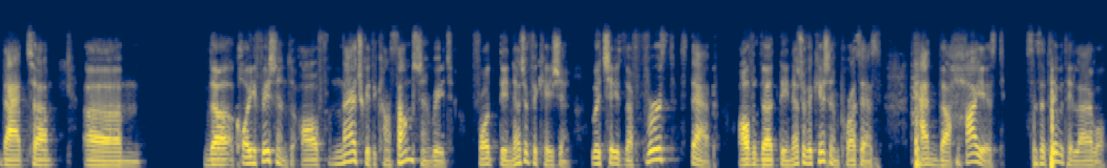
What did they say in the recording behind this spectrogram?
that uh, um, the coefficient of nitrate consumption rate for denitrification, which is the first step of the denitrification process, had the highest sensitivity level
